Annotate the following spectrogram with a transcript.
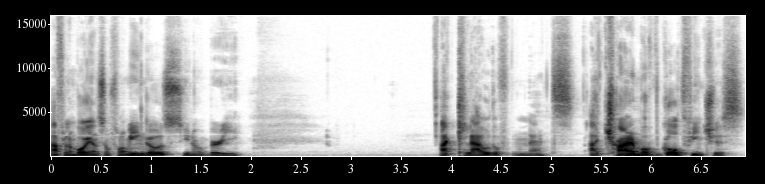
A flamboyance of flamingos. You know, very. A cloud of gnats. A charm of goldfinches.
